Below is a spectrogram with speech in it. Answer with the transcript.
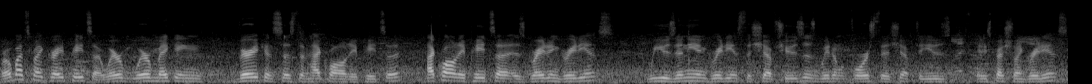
Robots make great pizza. We're, we're making very consistent high quality pizza. High quality pizza is great ingredients. We use any ingredients the chef chooses. We don't force the chef to use any special ingredients.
